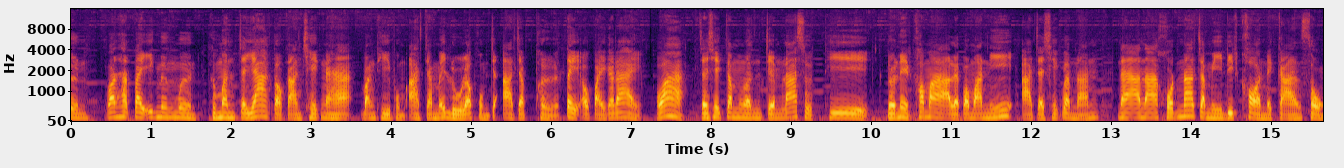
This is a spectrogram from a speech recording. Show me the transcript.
10,000 วันถัดไปอีก 10,000 คือมันจะยากต่อการเช็คนะฮะ บางทีผมอาจจะไม่รู้แล้วผมจะอาจจะเผลอเตะออกไปก็ได้ ว่าจะเช็คจำนวนเจมล่าสุดที่โดเน a เข้ามาอะไรประมาณนี้อาจจะเช็คแบบนั้น ในอนาคตน่าจะมีดิสคอ r d ในการส่ง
